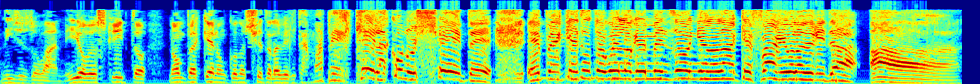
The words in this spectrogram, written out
dice Giovanni, io vi ho scritto non perché non conoscete la verità, ma perché la conoscete e perché tutto quello che è menzogna non ha a che fare con la verità. Ah,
